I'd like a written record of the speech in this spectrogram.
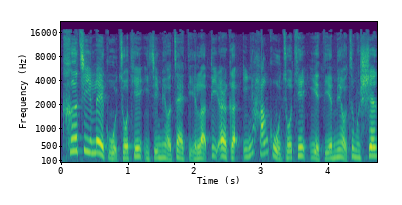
科技类股昨天已经没有再跌了，第二个银行股昨天也跌没有这么深，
